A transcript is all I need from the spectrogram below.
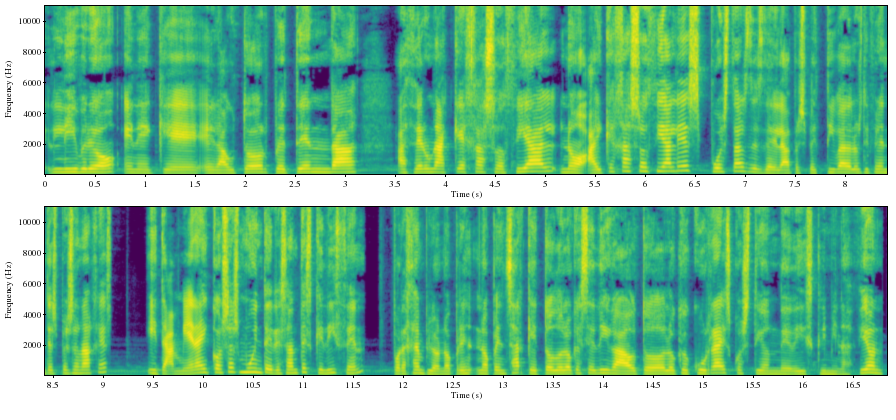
libro en el que el autor pretenda hacer una queja social, no, hay quejas sociales puestas desde la perspectiva de los diferentes personajes y también hay cosas muy interesantes que dicen, por ejemplo, no, pensar que todo lo que se diga o todo lo que ocurra es cuestión de discriminación,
